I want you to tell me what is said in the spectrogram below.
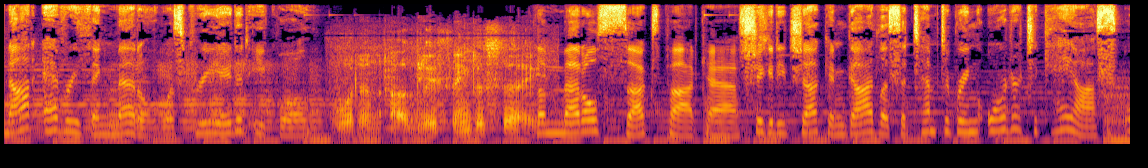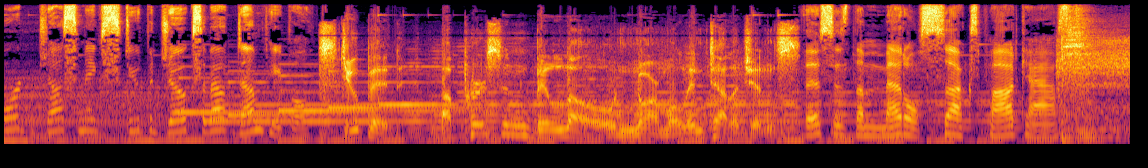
Not everything metal was created equal. What an ugly thing to say. The Metal Sucks Podcast. Shiggity Chuck and Godless attempt to bring order to chaos or just make stupid jokes about dumb people. Stupid. A person below normal intelligence. This is the Metal Sucks Podcast.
